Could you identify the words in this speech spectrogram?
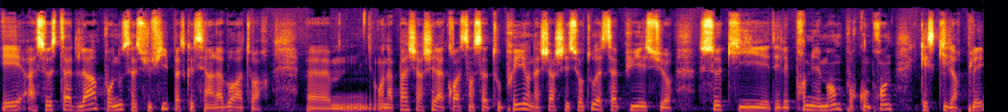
Et à ce stade-là, pour nous, ça suffit parce que c'est un laboratoire. Euh, on n'a pas cherché la croissance à tout prix, on a cherché surtout à s'appuyer sur ceux qui étaient les premiers membres pour comprendre qu'est-ce qui leur plaît,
